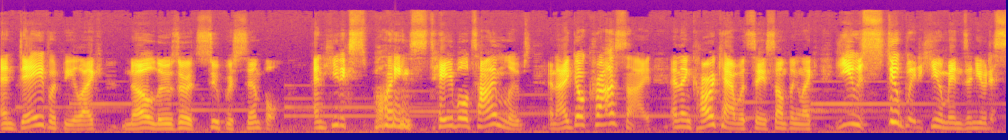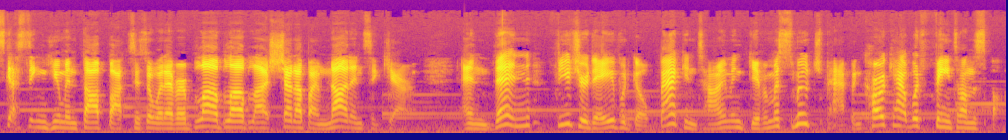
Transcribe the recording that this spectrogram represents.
And Dave would be like, no, loser, it's super simple. And he'd explain stable time loops, and I'd go cross eyed. And then Karkat would say something like, You stupid humans and your disgusting human thought boxes or whatever, blah blah blah, shut up, I'm not insecure. And then future Dave would go back in time and give him a smooch pap, and Karkat would faint on the spot.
